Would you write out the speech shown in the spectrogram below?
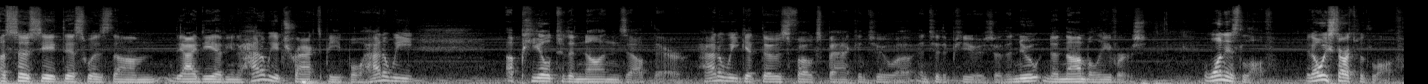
associate this with um, the idea of, you know, how do we attract people? How do we appeal to the nones out there? How do we get those folks back into uh, into the pews or the new the non-believers? One is love. It always starts with love.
